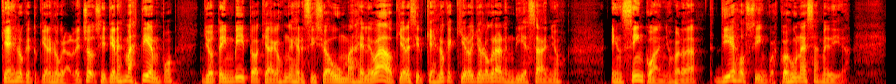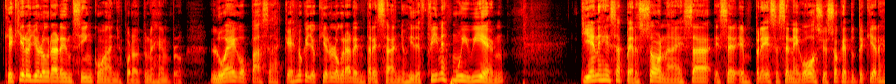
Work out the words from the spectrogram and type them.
¿Qué es lo que tú quieres lograr? De hecho, si tienes más tiempo, yo te invito a que hagas un ejercicio aún más elevado. Quiere decir, ¿qué es lo que quiero yo lograr en 10 años? En 5 años, ¿verdad? 10 o 5, escoge una de esas medidas. ¿Qué quiero yo lograr en 5 años, por darte un ejemplo? Luego pasas a qué es lo que yo quiero lograr en 3 años y defines muy bien ¿Quién es esa persona, esa, empresa, ese negocio, eso que tú te quieres,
